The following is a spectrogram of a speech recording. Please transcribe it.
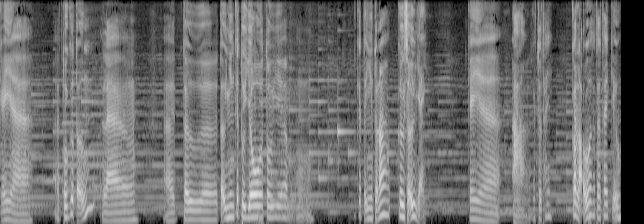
cái à, tôi cứ tưởng là à, từ à, tự nhiên cái tôi vô tôi à, cái tự nhiên tụi nó cư xử như vậy. Cái à, à, cái tôi thấy có lỗi quá tôi thấy kiểu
